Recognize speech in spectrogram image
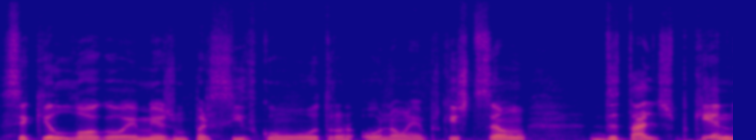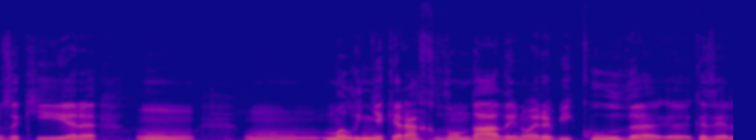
se aquele logo é mesmo parecido com o outro ou não é? Porque isto são detalhes pequenos. Aqui era um, um, uma linha que era arredondada e não era bicuda. Eh, quer dizer,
